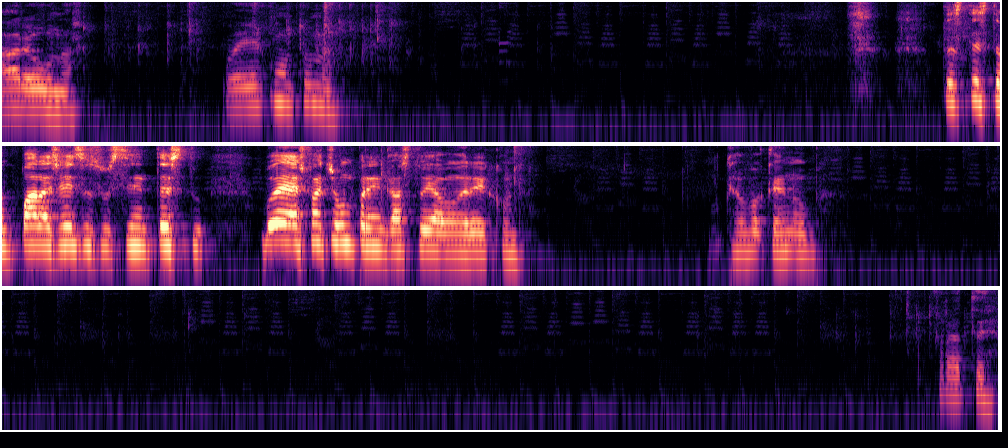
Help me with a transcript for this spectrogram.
Are owner. Păi e contul meu. Toți test în para și hai să susțin testul. Băi, aș face un prank asta ia în recon. Că vă că e nob. Frate,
